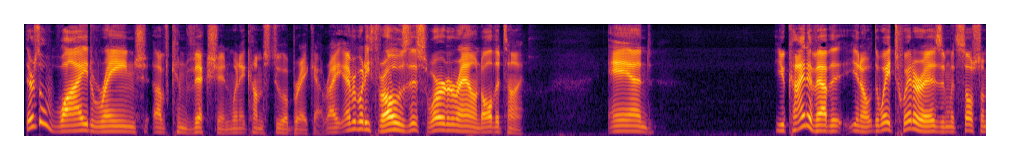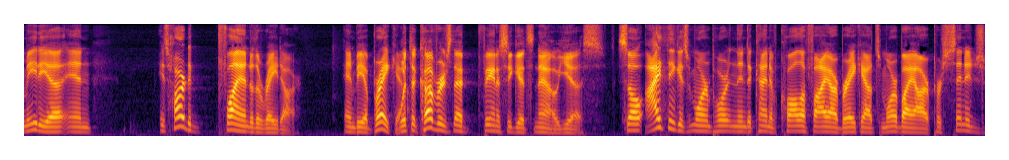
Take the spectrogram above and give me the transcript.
there's a wide range of conviction when it comes to a breakout, right? Everybody throws this word around all the time. And you kind of have the, you know, the way Twitter is and with social media, and it's hard to fly under the radar and be a breakout. With the coverage that fantasy gets now, yes. So I think it's more important than to kind of qualify our breakouts more by our percentage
